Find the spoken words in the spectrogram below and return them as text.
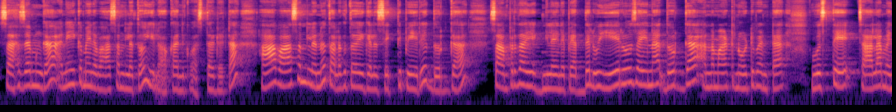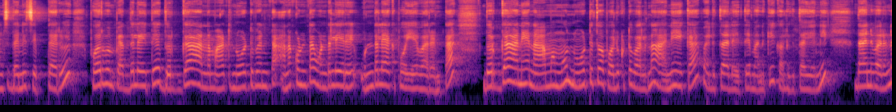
సహజంగా అనేకమైన వాసనలతో ఈ లోకానికి వస్తాడట. ఆ వాసనలను తొలగుతోయగల శక్తి పేరే దుర్గా. సాంప్రదాయజ్ఞులైన పెద్దలు ఏ రోజైనా దుర్గా అన్నమాట నోటి వెంట వస్తే చాలా మంచిదని చెప్తారు. పూర్వం పెద్దలైతే దుర్గా అన్నమాట నోటి వెంట అనకుండా ఉండలేరే ఉండలేకపోయేవారంట. దుర్గా అనే నామము నోటితో పలుకుట వలన అనేక ఫలితాలైతే మనకి కలుగుతాయని. దాని వలన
